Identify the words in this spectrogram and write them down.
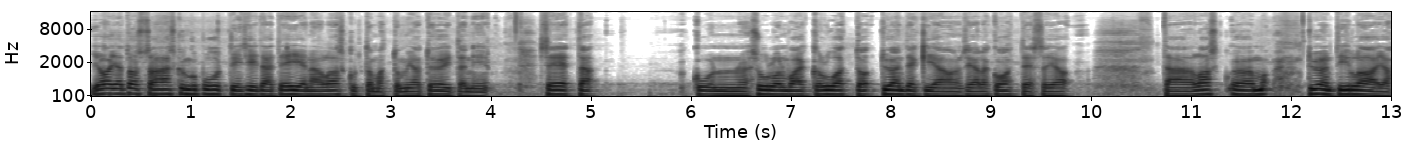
Joo, ja tuossa äsken kun puhuttiin siitä, että ei enää laskuttamattomia töitä, niin se, että kun sulla on vaikka luotto, työntekijä on siellä kohteessa ja tämä lasku, työn tilaaja,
